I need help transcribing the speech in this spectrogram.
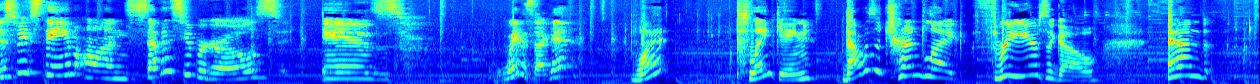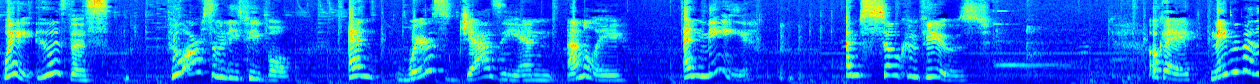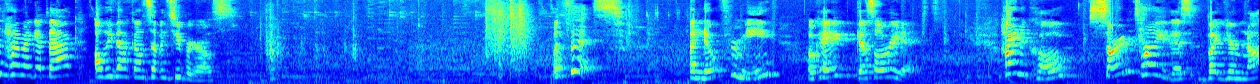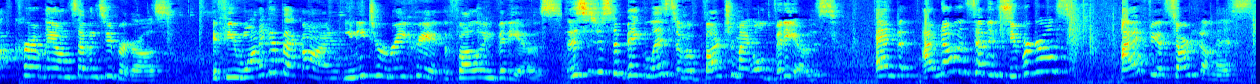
This week's theme on Seven Supergirls is. Wait a second. What? Planking? That was a trend like three years ago. And wait, who is this? Who are some of these people? And where's Jazzy and Emily? And me? I'm so confused. Okay, maybe by the time I get back, I'll be back on 7 Supergirls. What's this? A note for me? Okay, guess I'll read it. Hi Nicole, sorry to tell you this, but you're not currently on 7 Supergirls. If you want to get back on, you need to recreate the following videos. This is just a big list of a bunch of my old videos. And I'm not on 7 Supergirls? I have to get started on this.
